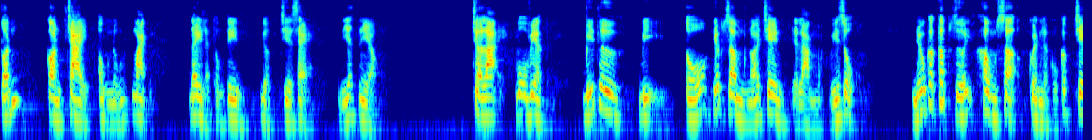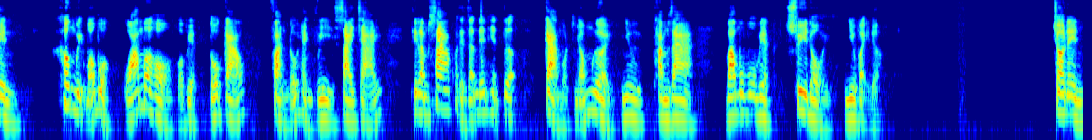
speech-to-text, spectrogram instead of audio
Tuấn, con trai ông Nông Đức Mạnh. Đây là thông tin được chia sẻ rất nhiều. Trở lại vụ việc Bí Thư bị tố hiếp dâm nói trên để làm một ví dụ. Nếu các cấp dưới không sợ quyền lực của cấp trên, không bị bó buộc quá mơ hồ vào việc tố cáo, phản đối hành vi sai trái, thì làm sao có thể dẫn đến hiện tượng cả một nhóm người như tham gia vào một vụ việc suy đổi như vậy được. Cho nên,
